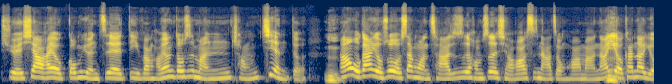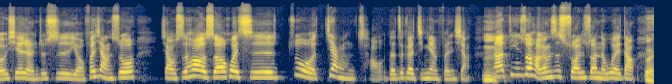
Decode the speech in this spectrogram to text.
学校还有公园之类的地方，好像都是蛮常见的。嗯然后我刚刚有说我上网查，就是红色的小花是哪种花嘛？然后也有看到有一些人就是有分享说。小时候的时候会吃做酱草的这个经验分享，嗯然后听说好像是酸酸的味道，对，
